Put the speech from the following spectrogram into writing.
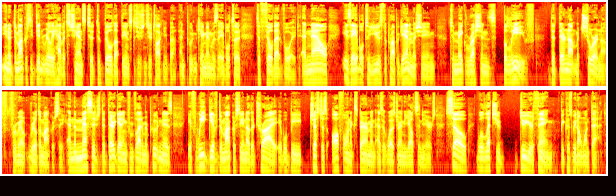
You know, democracy didn't really have its chance to, to build up the institutions you're talking about. And Putin came in, was able to to fill that void, and now is able to use the propaganda machine to make Russians believe that they're not mature enough for real, real democracy. And the message that they're getting from Vladimir Putin is if we give democracy another try, it will be just as awful an experiment as it was during the Yeltsin years. So we'll let you do your thing because we don't want that.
